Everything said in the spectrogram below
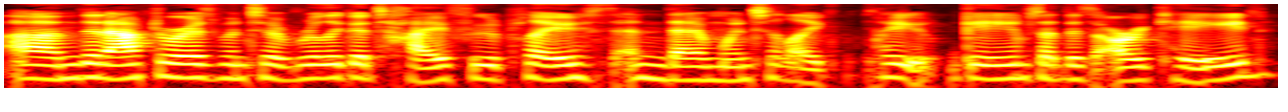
um, then afterwards went to a really good Thai food place and then went to like play games at this arcade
